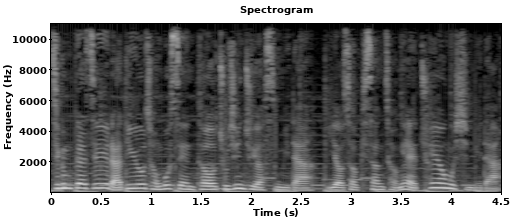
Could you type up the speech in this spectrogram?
지금까지 라디오 정보센터 조진주였습니다. 이어서 기상청의 최영우 씨입니다.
